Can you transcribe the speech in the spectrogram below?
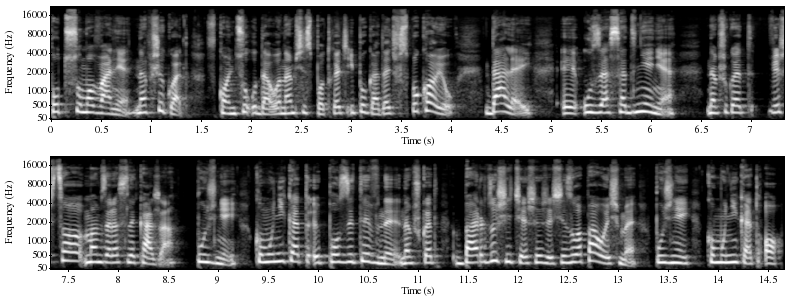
podsumowanie. Na przykład, w końcu udało nam się spotkać i pogadać w spokoju. Dalej, y, uzasadnienie. Na przykład, wiesz co, mam zaraz lekarza. Później komunikat y, pozytywny, na przykład bardzo się cieszę, że się złapałyśmy. Później komunikat o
